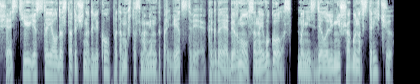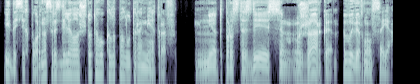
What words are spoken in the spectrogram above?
Счастью, я стоял достаточно далеко, потому что с момента приветствия, когда я обернулся на его голос, мы не сделали ни шагу навстречу, и до сих пор нас разделяло что-то около полутора метров. «Нет, просто здесь жарко», — вывернулся я.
